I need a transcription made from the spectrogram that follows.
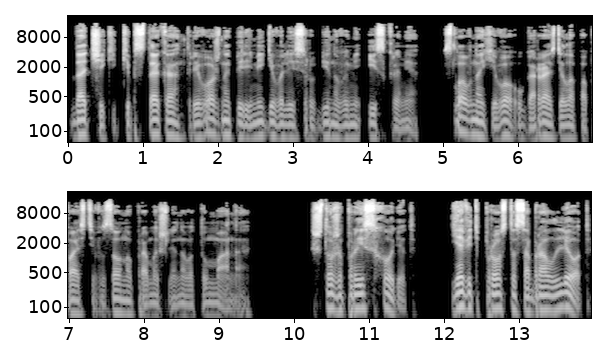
Датчики кипстека тревожно перемигивались рубиновыми искрами, словно его угораздило попасть в зону промышленного тумана. Что же происходит? Я ведь просто собрал лед.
